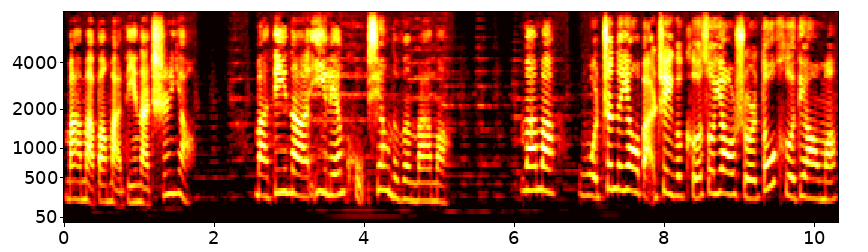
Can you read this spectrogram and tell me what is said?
妈妈帮玛蒂娜吃药。玛蒂娜一脸苦相的问妈妈：“妈妈，我真的要把这个咳嗽药水都喝掉吗？”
